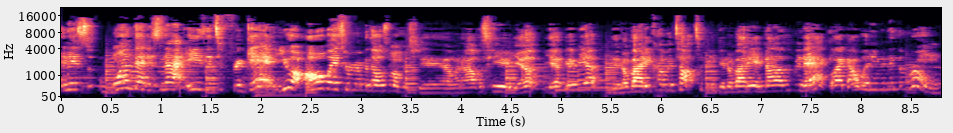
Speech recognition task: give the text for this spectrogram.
And it's one that is not easy to forget. You'll always remember those moments. Yeah, when I was here, yep, yep, yep, yep. Did nobody come and talk to me? Did nobody acknowledge me? and Act like I wasn't even in the room.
